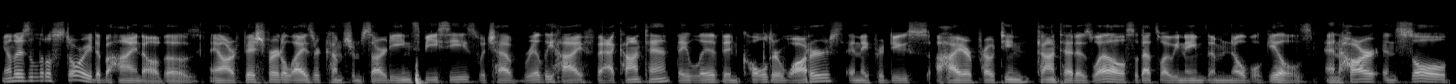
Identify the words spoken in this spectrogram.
you know, there's a little story to behind all those. And our fish fertilizer comes from sardine species, which have really high fat content. They live in colder waters and they produce a higher protein content as well. So that's why we named them Noble Gills. And heart and soul,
